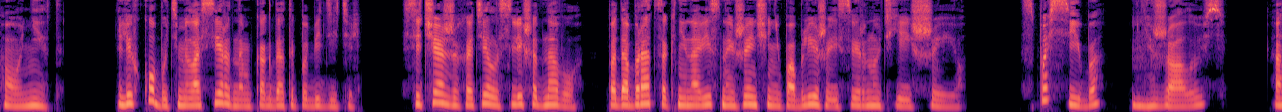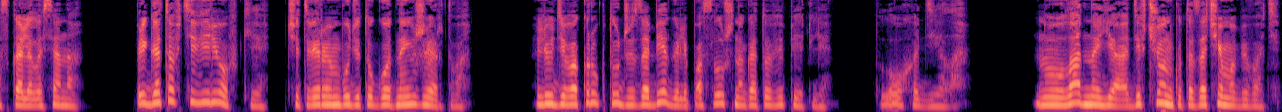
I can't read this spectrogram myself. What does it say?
О, нет. Легко быть милосердным, когда ты победитель. Сейчас же хотелось лишь одного подобраться к ненавистной женщине поближе и свернуть ей шею. «Спасибо, не жалуюсь», — оскалилась она. «Приготовьте веревки, четверым будет угодна их жертва». Люди вокруг тут же забегали, послушно готовя петли. Плохо дело. «Ну, ладно я, девчонку-то зачем убивать?»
